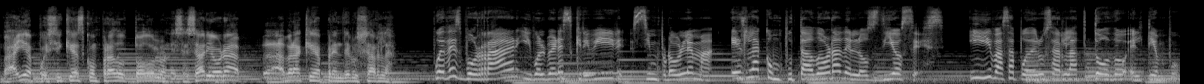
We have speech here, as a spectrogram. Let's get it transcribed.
Vaya, pues sí que has comprado todo lo necesario. Ahora habrá que aprender a usarla. Puedes borrar y volver a escribir sin problema. Es la computadora de los dioses. Y vas a poder usarla todo el tiempo.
